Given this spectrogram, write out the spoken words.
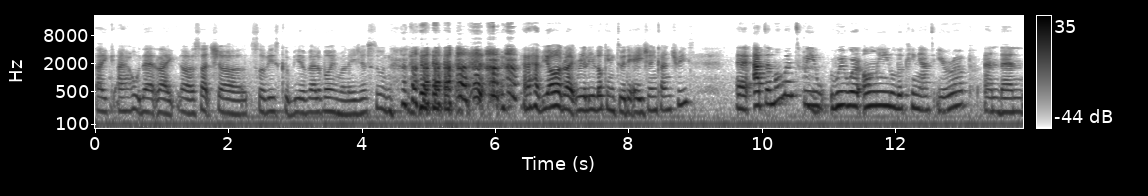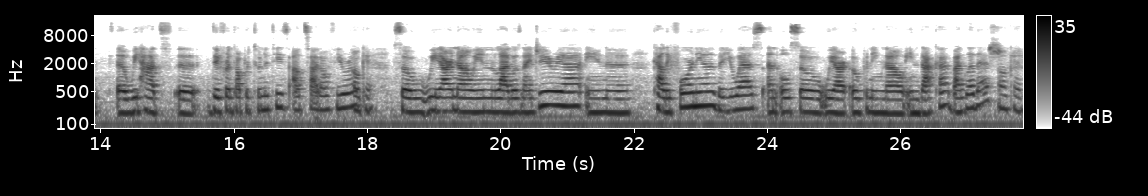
like I hope that like uh, such a service could be available in Malaysia soon. Have you all like really looked into the Asian countries? Uh, at the moment, we hmm. we were only looking at Europe, and then uh, we had uh, different opportunities outside of Europe. Okay. So we are now in Lagos, Nigeria, in uh, California, the U.S., and also we are opening now in Dhaka, Bangladesh. Okay.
